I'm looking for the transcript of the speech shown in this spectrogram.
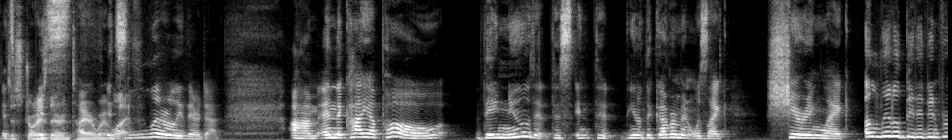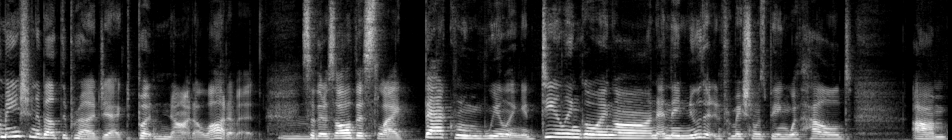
it's, Destroys their entire way of it's life. literally their death um, and the kayapo they knew that this in, that you know the government was like sharing like a little bit of information about the project but not a lot of it. So there's all this like backroom wheeling and dealing going on and they knew that information was being withheld um,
